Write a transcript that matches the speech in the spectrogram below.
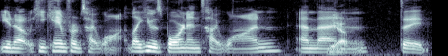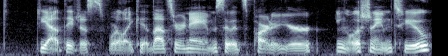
you know, he came from Taiwan. Like he was born in Taiwan and then Yep. they yeah, they just were like that's your name, so it's part of your English name too.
